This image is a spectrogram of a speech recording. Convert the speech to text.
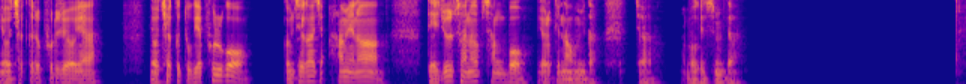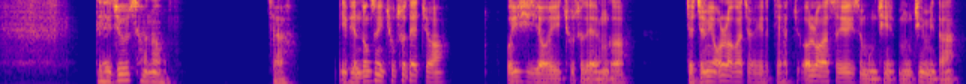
요 체크를 풀어줘야 요 체크 두 개 풀고 검색하 하면은 대주산업 상보 이렇게 나옵니다. 자 보겠습니다. 대주산업 자 이 변동성이 축소됐죠. 보이시죠? 이 축소되는 거. 저점이 올라가죠. 이렇게 쭉 올라가서 여기서 뭉치, 뭉칩니다.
